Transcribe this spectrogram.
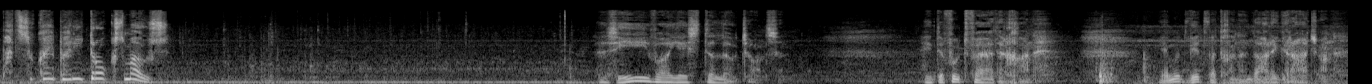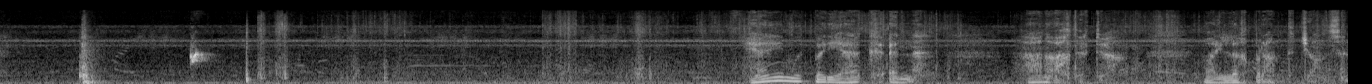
Wat soek hy by die troksmous? Dis hier waar jy stilhou, Johnson. En te voet verder gaan. Jy moet weet wat gaan in daardie garage aan. Jy moet by die hek in. Gaan na agter toe. Waar die lig brand, Johnson.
